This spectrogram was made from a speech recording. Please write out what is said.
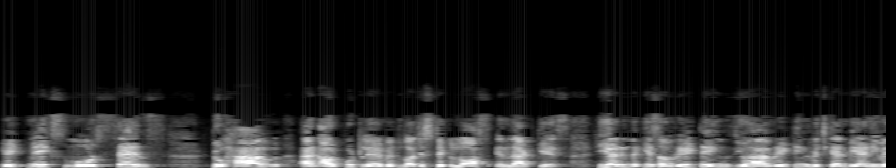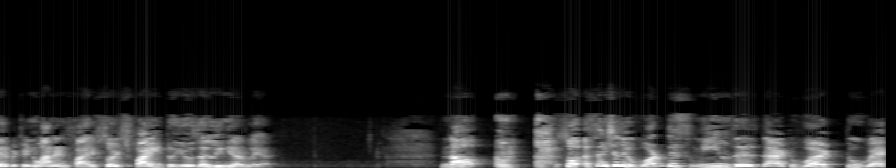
It makes more sense to have an output layer with logistic loss in that case. Here in the case of ratings, you have ratings which can be anywhere between 1 and 5. So it's fine to use a linear layer. Now, so essentially what this means is that word2vec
